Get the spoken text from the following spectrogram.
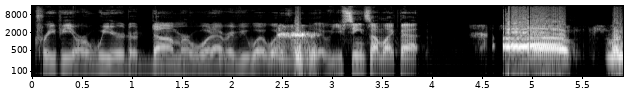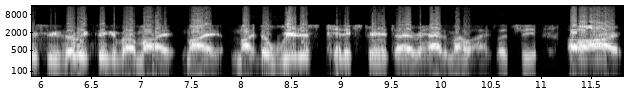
creepy or weird or dumb or whatever? Have you what, what have, you, have you seen something like that? Uh, let me see. Let me think about my my my the weirdest pit experience I ever had in my life. Let's see. Oh, all right.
